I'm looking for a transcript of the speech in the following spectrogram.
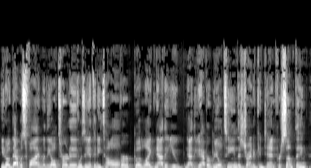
you know, that was fine when the alternative was Anthony Tolliver, but like now that you now that you have a real team that's trying to contend for something,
